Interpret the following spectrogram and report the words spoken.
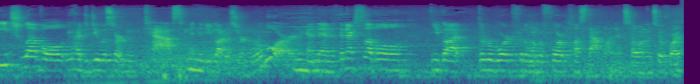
each level, you had to do a certain task, and then you got a certain reward. And then at the next level, you got the reward for the one before plus that one, and so on and so forth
